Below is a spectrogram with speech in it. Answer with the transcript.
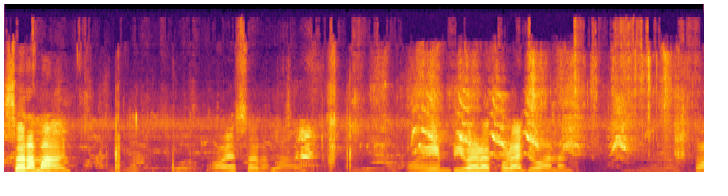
શરમ આવે ઓય શરમ આવે ઓય એમપી વાળા થોડા જોવાના તો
